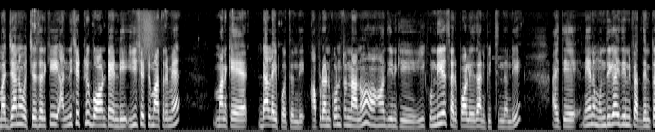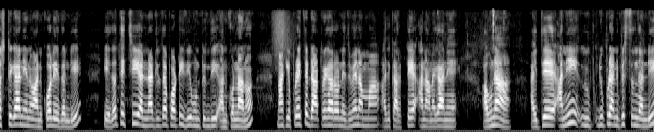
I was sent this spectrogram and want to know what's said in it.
మధ్యాహ్నం వచ్చేసరికి అన్ని చెట్లు బాగుంటాయండి. ఈ చెట్టు మాత్రమే మనకి డల్ అయిపోతుంది. అప్పుడు అనుకుంటున్నాను దీనికి ఈ కుండియే సరిపోలేదు అనిపించిందండి. అయితే నేను ముందుగా దీన్ని పెద్ద ఇంట్రెస్ట్గా నేను అనుకోలేదండి. ఏదో తెచ్చి అన్నిటితో పాటు ఇది ఉంటుంది అనుకున్నాను. నాకు ఎప్పుడైతే డాక్టర్ గారు నిజమేనమ్మా అది కరెక్టే అని అనగానే అవునా? అయితే అని ఇప్పుడు అనిపిస్తుందండి.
